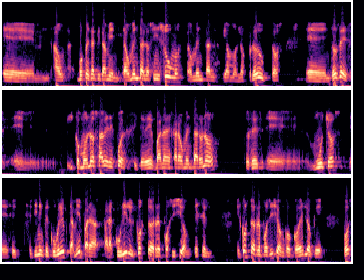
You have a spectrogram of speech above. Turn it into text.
eh, vos pensás que también te aumentan los insumos, te aumentan, digamos, los productos, eh, entonces, eh, y como no sabes después si te van a dejar aumentar o no, entonces eh, muchos se, se, tienen que cubrir también para, para cubrir el costo de reposición, que es el, el costo de reposición, Coco, es lo que vos,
